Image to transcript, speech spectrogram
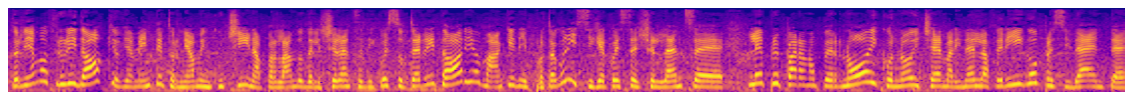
Torniamo a Friuli Doc e ovviamente torniamo in cucina parlando dell'eccellenza di questo territorio, ma anche dei protagonisti che queste eccellenze le preparano per noi. Con noi c'è Marinella Ferigo, presidente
